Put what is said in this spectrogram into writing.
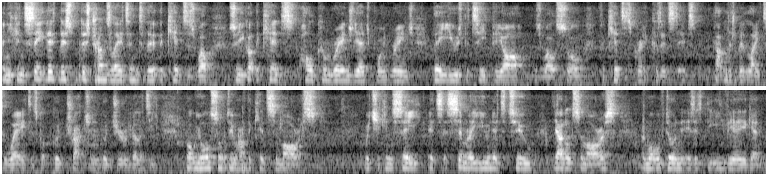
and you can see this this, this translates into the, the kids as well. So you've got the kids Holcombe range the edge point range. They use the TPR as well. So for kids it's great because it's it's that little bit lighter weight. It's got good traction good durability. But we also do have the kids Samaris which you can see it's a similar unit to the adult Samaris. And what we've done is it's the EVA again.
